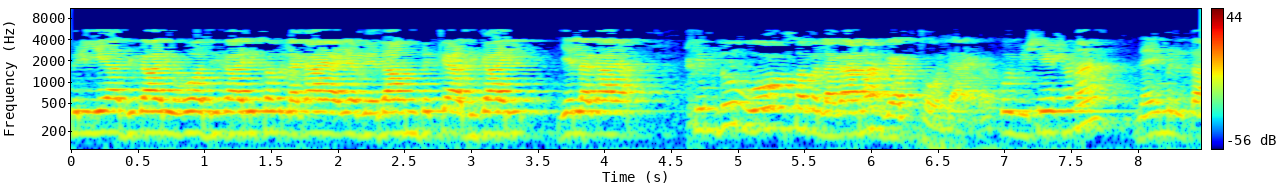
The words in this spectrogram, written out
फिर ये अधिकारी, वो अधिकारी सब लगाया या वेदांत के अधिकारी ये लगाया, किंतु वो सब लगाना व्यर्थ हो जाएगा। कोई विशेषण नहीं मिलता,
